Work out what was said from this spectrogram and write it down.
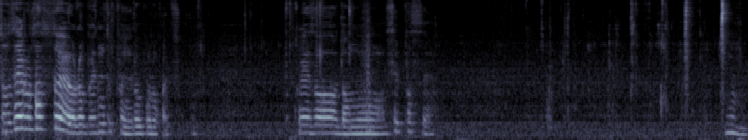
저 새로 샀어요, 여러분. 핸드폰 잃어버려가지고. 그래서 너무 슬펐어요. 음.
